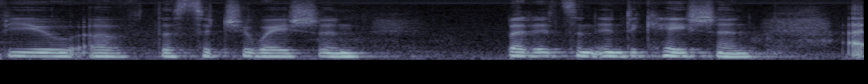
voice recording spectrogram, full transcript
view of the situation, but it's an indication. Uh,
